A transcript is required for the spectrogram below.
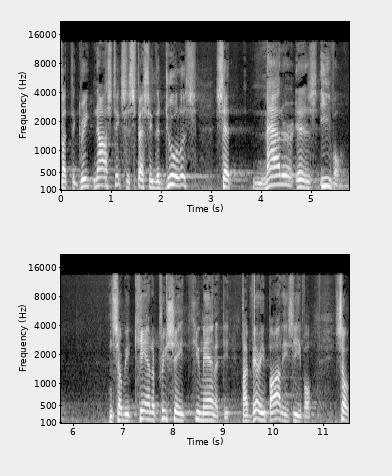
But the Greek Gnostics, especially the dualists, said matter is evil. And so we can't appreciate humanity. My very body's evil. So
